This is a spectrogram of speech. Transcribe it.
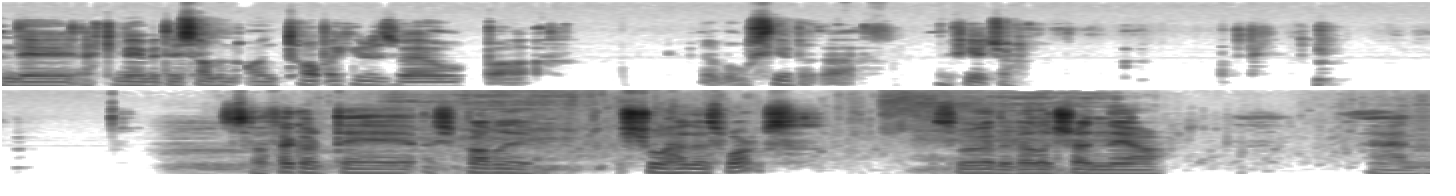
And uh, I can maybe do something on top of here as well, but we'll see about that in the future. So I figured uh, I should probably show how this works. So we've got the villager in there, and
